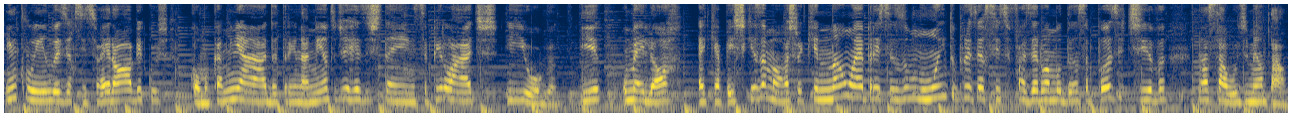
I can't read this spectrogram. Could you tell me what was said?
incluindo exercícios aeróbicos, como caminhada, treinamento de resistência, pilates e yoga. E o melhor é que a pesquisa mostra que não é preciso muito para o exercício fazer uma mudança positiva na saúde mental.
